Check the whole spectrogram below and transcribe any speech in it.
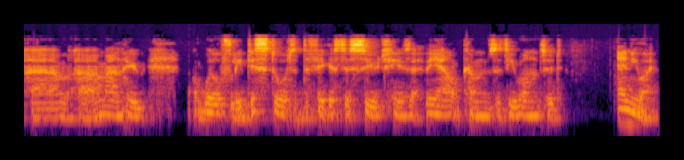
um, a man who willfully distorted the figures to suit his the outcomes that he wanted. Anyway,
